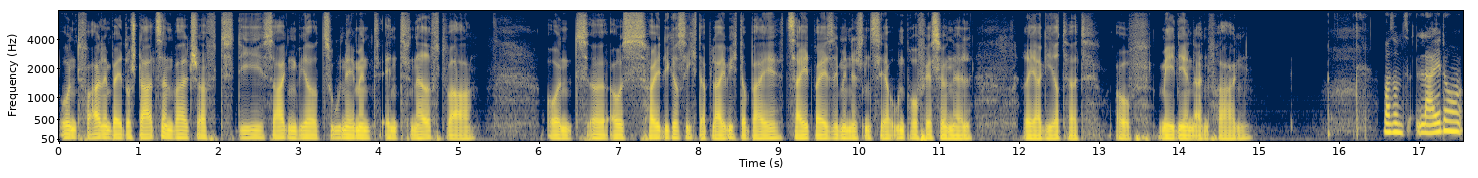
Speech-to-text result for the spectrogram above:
und vor allem bei der Staatsanwaltschaft, die, sagen wir, zunehmend entnervt war. Und äh, aus heutiger Sicht, da bleibe ich dabei, zeitweise mindestens sehr unprofessionell reagiert hat auf Medienanfragen. Was uns leider,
